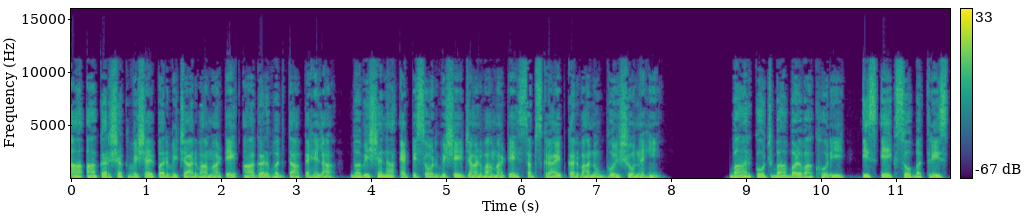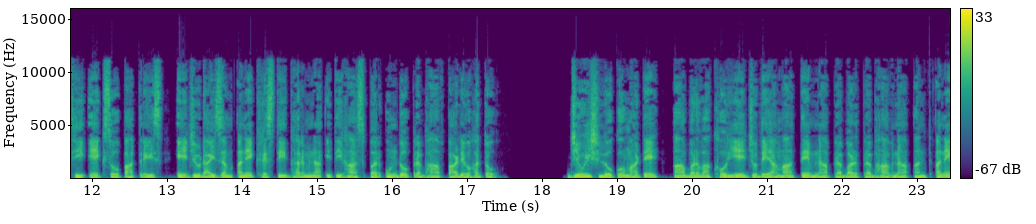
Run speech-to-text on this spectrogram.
આ આકર્ષક વિષય પર વિચારવા માટે આગળ વધતા પહેલા ભવિષ્યના એપિસોડ વિશે જાણવા માટે સબસ્ક્રાઇબ કરવાનું ભૂલશો નહીં. બાર કોચબા બળવાખોરી, ઇસ એકસો બત્રીસથી એકસો પાંત્રીસ, એ જ્યુડાઇઝમ અને ખ્રિસ્તી ધર્મના ઇતિહાસ પર ઊંડો પ્રભાવ પાડ્યો હતો. જ્યુઇશ લોકો માટે આ બળવાખોરીએ જુદિયામાં તેમના પ્રબળ પ્રભાવના અંત અને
